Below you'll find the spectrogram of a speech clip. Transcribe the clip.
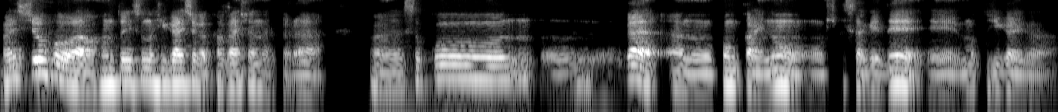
マルチ情報は本当にその被害者が加害者になるから、あそこがあの今回の引き下げで、えー、もっと被害が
